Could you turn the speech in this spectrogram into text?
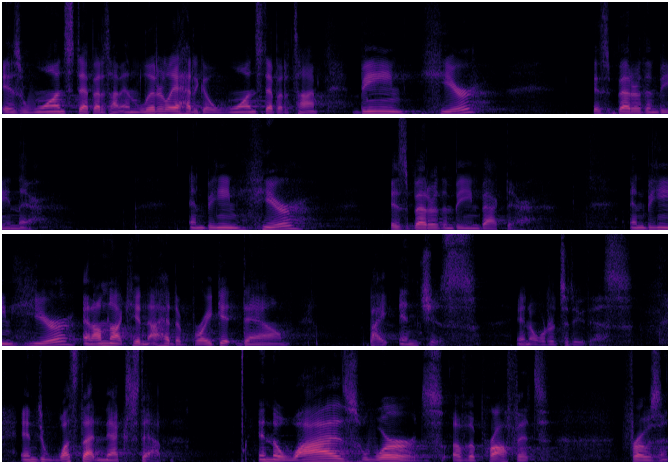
is one step at a time. And literally I had to go one step at a time. Being here is better than being there. And being here is better than being back there. And being here, and I'm not kidding, I had to break it down by inches in order to do this. And what's that next step? In the wise words of the prophet Frozen,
